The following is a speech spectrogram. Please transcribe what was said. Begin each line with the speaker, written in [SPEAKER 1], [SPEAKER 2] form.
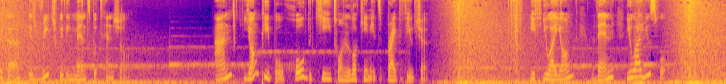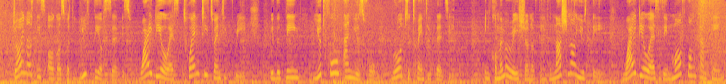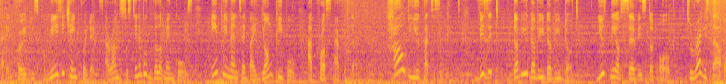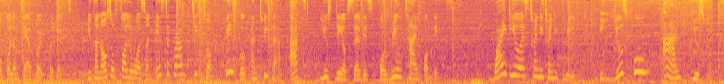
[SPEAKER 1] Africa is rich with immense potential. And young people hold the key to unlocking its bright future. If you are young, then you are useful. Join us this August for the Youth Day of Service YDOS 2023 with the theme Youthful and Useful Road to 2030 in commemoration of the International Youth Day, YDOS is a month long campaign that encourages community change projects around the Sustainable Development Goals implemented by young people across Africa. How do you participate? Visit www.youthdayofservice.org to register or volunteer for a project. You can also follow us on Instagram, TikTok, Facebook, and Twitter at Youth Day of Service for real time updates. YDOS 2023 Be useful and useful.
